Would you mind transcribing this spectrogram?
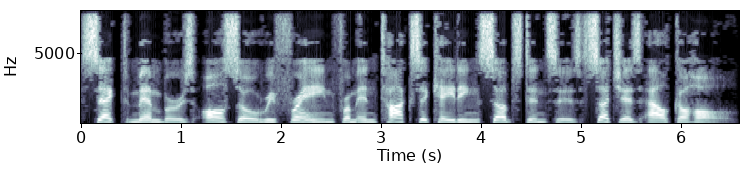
Sect members also refrain from intoxicating substances such as alcohol,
